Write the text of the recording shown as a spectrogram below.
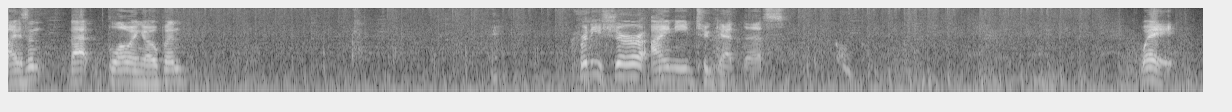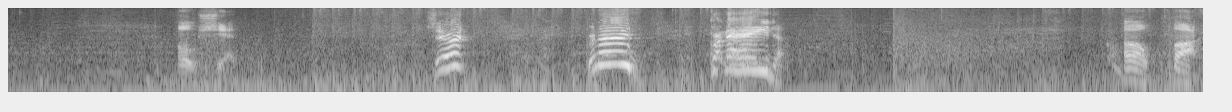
Why isn't that blowing open? Pretty sure I need to get this. Wait. Oh shit. Shoot! Grenade! Grenade! Oh, fuck.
